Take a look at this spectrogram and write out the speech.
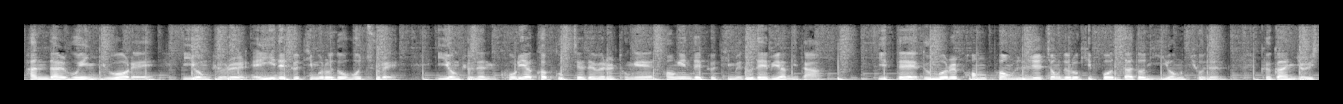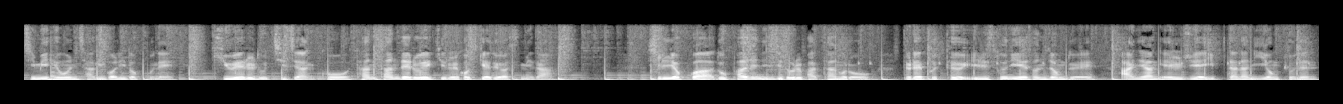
한 달 후인 6월에 이영표를 A 대표팀으로도 호출해 이영표는 코리아컵 국제대회를 통해 성인 대표팀에도 데뷔합니다. 이때 눈물을 펑펑 흘릴 정도로 기뻤다던 이영표는 그간 열심히 해온 자기관리 덕분에 기회를 놓치지 않고 탄탄대로의 길을 걷게 되었습니다. 실력과 높아진 인지도를 바탕으로 드래프트 1순위에 선정돼 안양 LG에 입단한 이영표는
